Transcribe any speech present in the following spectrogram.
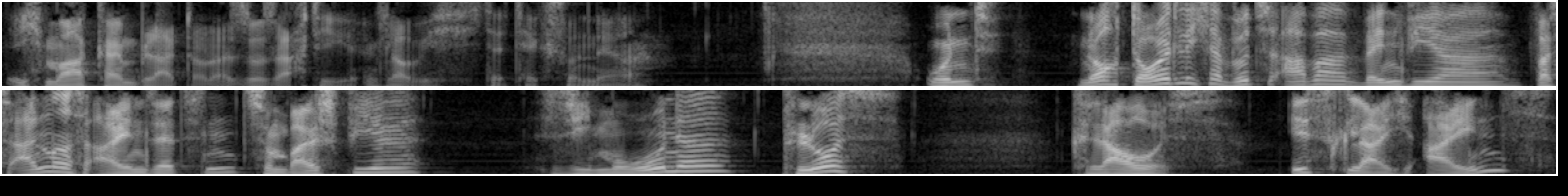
Ich mag kein Blatt oder so, sagt die, glaube ich, ist der Text von der. Und noch deutlicher wird's aber, wenn wir was anderes einsetzen, zum Beispiel Simone plus Klaus ist gleich eins.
